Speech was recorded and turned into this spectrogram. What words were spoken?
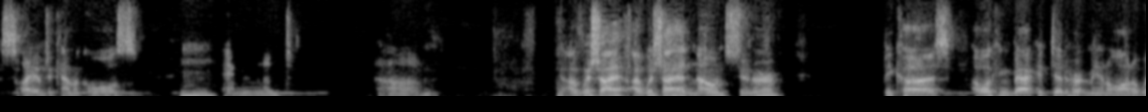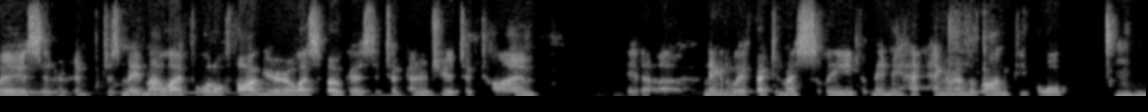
slave to chemicals, mm-hmm. and um, I wish I I wish I had known sooner because uh, looking back, it did hurt me in a lot of ways. It, it just made my life a little foggier, less focused. It took energy. It took time. It uh, negatively affected my sleep. It made me ha- hang around the wrong people, mm-hmm.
